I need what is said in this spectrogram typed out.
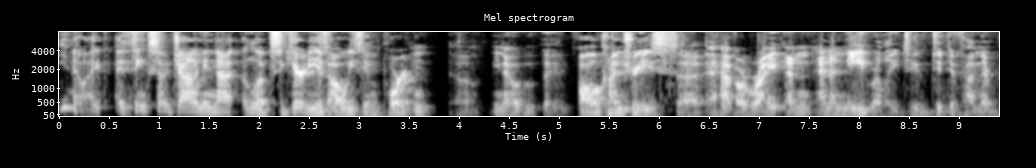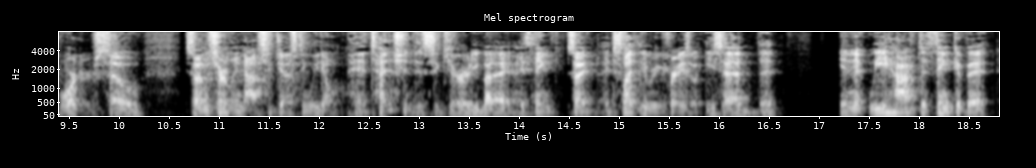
You know, I, I think so, John. I mean, not, look, security is always important uh, you know, all countries uh, have a right and, and a need really to to defend their borders. So, so I'm certainly not suggesting we don't pay attention to security, but I, I think so. I'd, I'd, slightly rephrase what you said that in that we have to think of it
